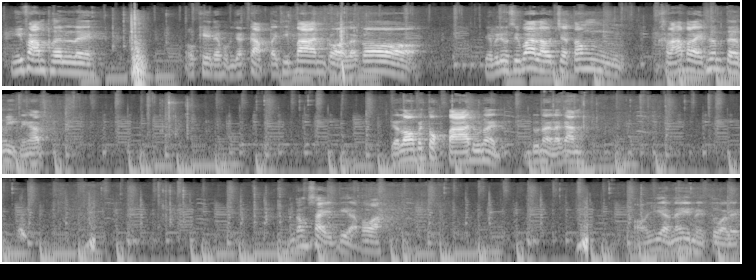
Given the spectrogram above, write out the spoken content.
อย่างนี้ฟาร์มเพลินเลย โอเคเดี๋ยวผมจะกลับไปที่บ้านก่อนแล้วก็ เดี๋ยวไปดูซิว่าเราจะต้องคราฟอะไรเพิ่มเติมอีกนะครับ เดี๋ยวลองไปตกปลาดูหน่อยดูหน่อยแล้วกัน มันต้องใส่เหยื่อปะวะ อ๋อเหยื่อน่าจะอยู่ในตัวเลย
